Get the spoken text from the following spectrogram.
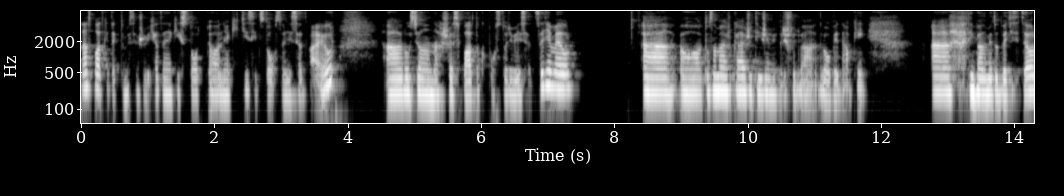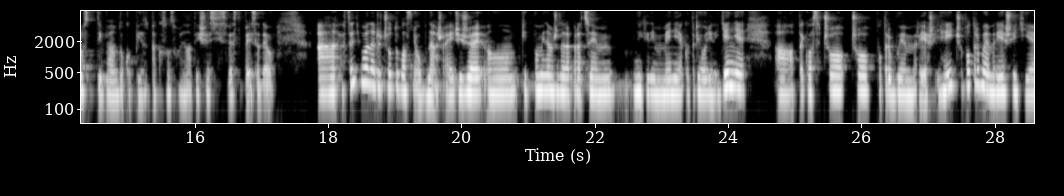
na splátky, tak to myslím, že vychádza nejakých, 100, nejakých 1182 eur a rozdelené na 6 splátok po 197 eur. A o, to znamená, že každý týždeň mi prišli dva, dve objednávky. A tým pádom je to 2000 eur, tým pádom dokopy, ako som spomínala, tých 6250 eur. A chcem ti povedať, že čo to vlastne obnáša. Je. Čiže um, keď pomínam, že teda pracujem niekedy menej ako 3 hodiny denne, uh, tak vlastne čo, čo potrebujem riešiť. Hej? Čo potrebujem riešiť je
